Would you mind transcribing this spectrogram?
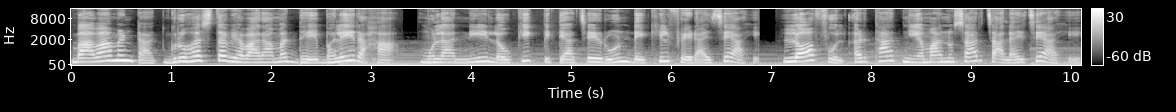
बाबा म्हणतात गृहस्थ व्यवहारामध्ये भले राहा. मुलांनी लौकिक पित्याचे ऋण देखील फेडायचे आहे. लॉफुल अर्थात नियमानुसार चालायचे आहे.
